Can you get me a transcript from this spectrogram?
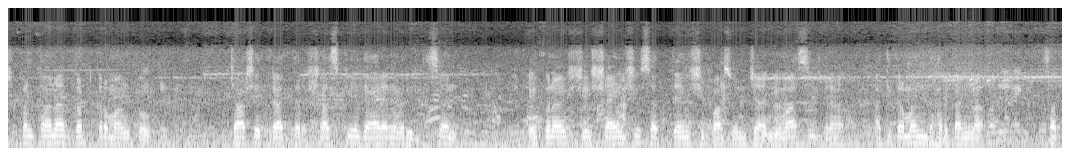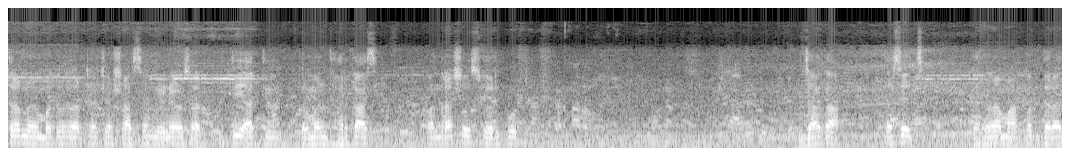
चिकलठाणा गट क्रमांक चारशे त्र्याहत्तर शासकीय गायरांवरील सन एकोणीसशे शहाऐंशी सत्याऐंशी पासूनच्या निवासी ग्रा अतिक्रमणधारकांना सतरा नोव्हेंबर दोन हजार अठराच्या शासन निर्णयानुसार ती अतिक्रमणधारकास पंधराशे स्क्वेअर फूट जागा तसेच घरामाफक दरात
